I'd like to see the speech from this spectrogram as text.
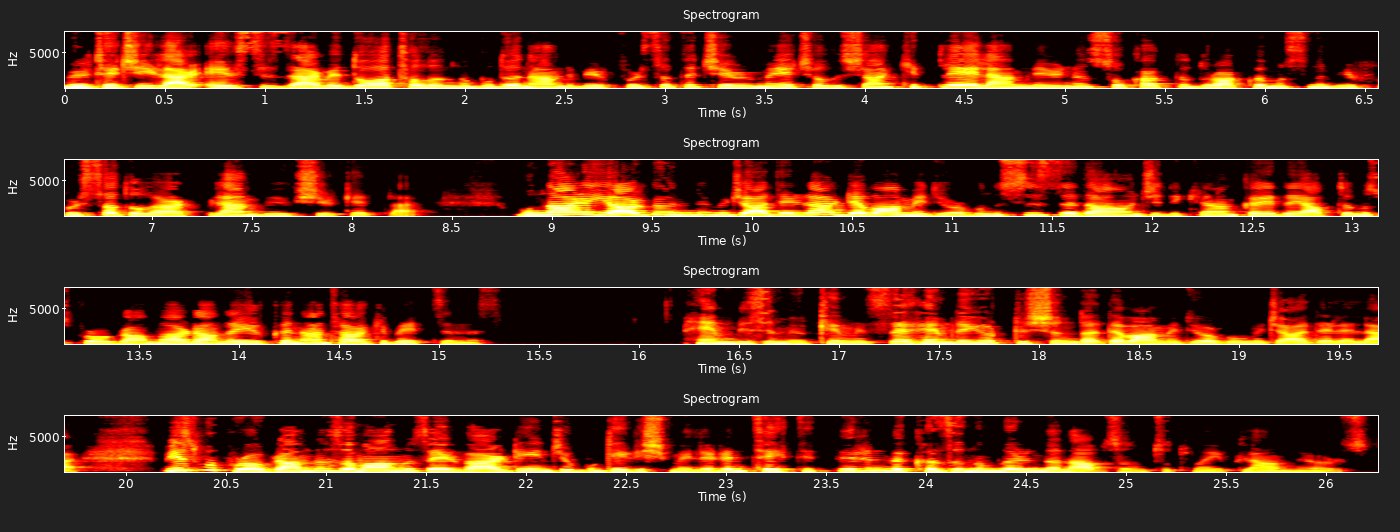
Mülteciler, evsizler ve doğa alanını bu dönemde bir fırsata çevirmeye çalışan kitle eylemlerinin sokakta duraklamasını bir fırsat olarak bilen büyük şirketler. Bunlarla yargı önünde mücadeleler devam ediyor. Bunu siz de daha önce Diklenkaya'da yaptığımız programlardan da yakından takip ettiniz hem bizim ülkemizde hem de yurt dışında devam ediyor bu mücadeleler. Biz bu programda zamanımız el verdiğince bu gelişmelerin, tehditlerin ve kazanımların da nabzını tutmayı planlıyoruz.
